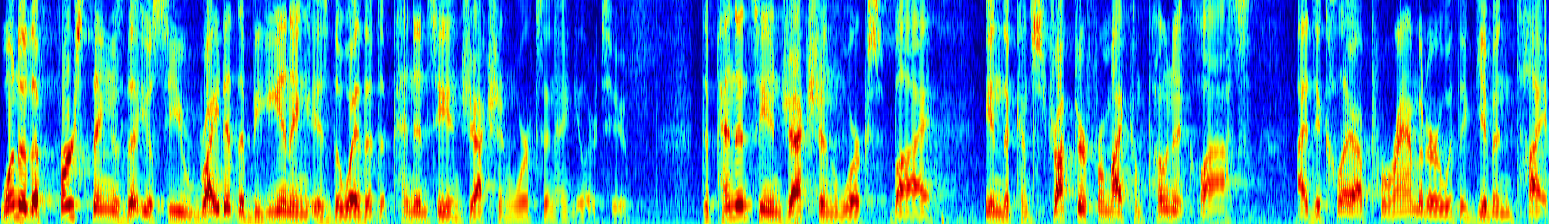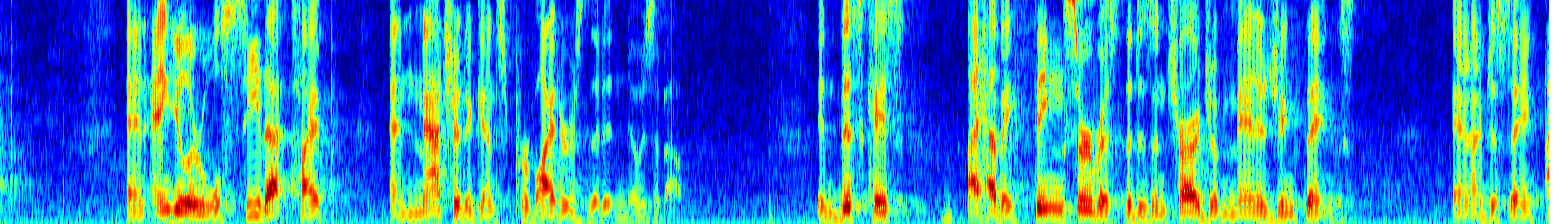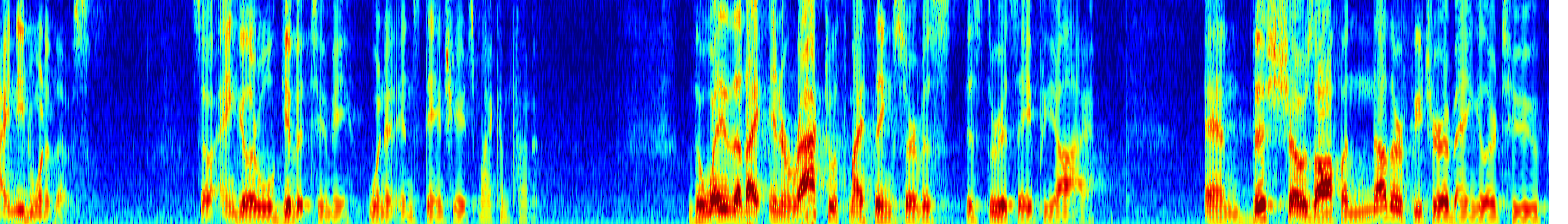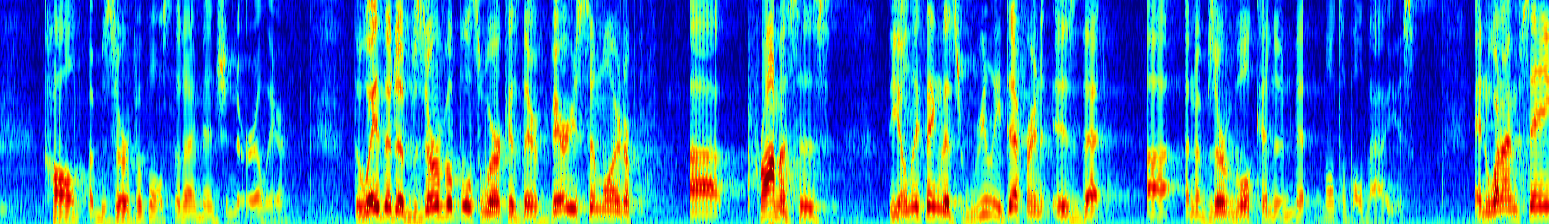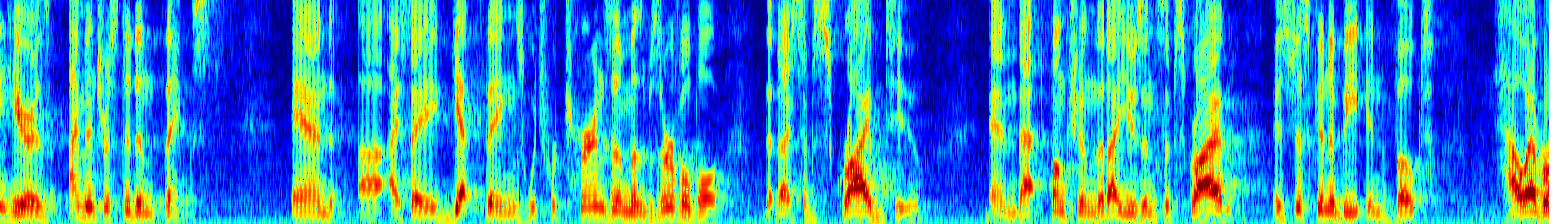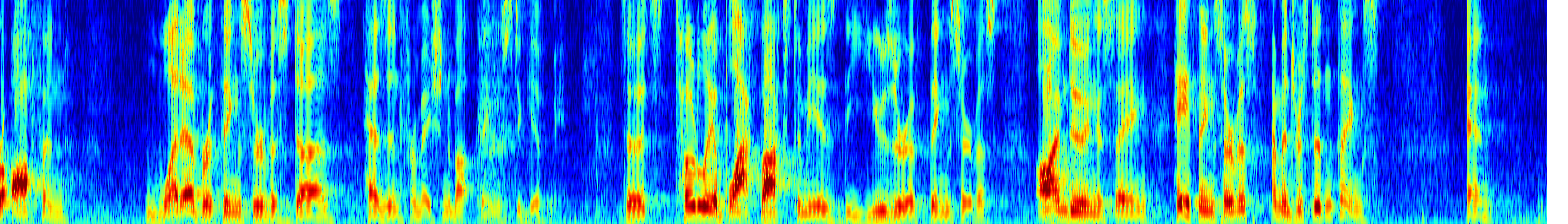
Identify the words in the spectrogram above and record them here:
one of the first things that you'll see right at the beginning is the way that dependency injection works in Angular 2. Dependency injection works by in the constructor for my component class, I declare a parameter with a given type. And Angular will see that type and match it against providers that it knows about. In this case, I have a thing service that is in charge of managing things. And I'm just saying, I need one of those. So Angular will give it to me when it instantiates my component. The way that I interact with my thing service is through its API. And this shows off another feature of Angular 2 called observables that I mentioned earlier. The way that observables work is they're very similar to uh, promises. The only thing that's really different is that uh, an observable can admit multiple values. And what I'm saying here is I'm interested in things and uh, I say get things, which returns an observable that I subscribe to. And that function that I use in subscribe is just going to be invoked however often whatever thing service does has information about things to give me. So it's totally a black box to me as the user of thing service. All I'm doing is saying, hey, thing service, I'm interested in things. And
